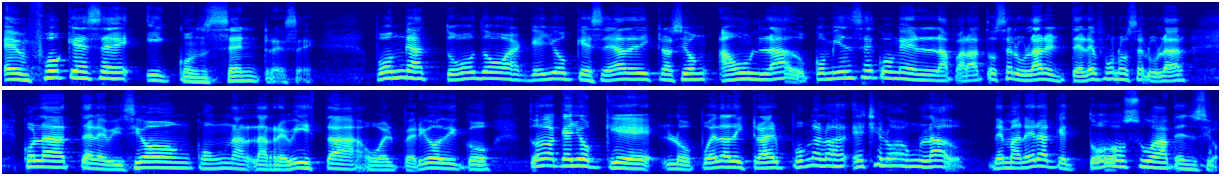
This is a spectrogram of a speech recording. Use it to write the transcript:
enfóquese y concéntrese ponga todo aquello que sea de distracción a un lado. Comience con el aparato celular, el teléfono celular, con la televisión, con la revista o el periódico. Todo aquello que lo pueda distraer, póngalo, échelo a un lado. De manera que toda su atención,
